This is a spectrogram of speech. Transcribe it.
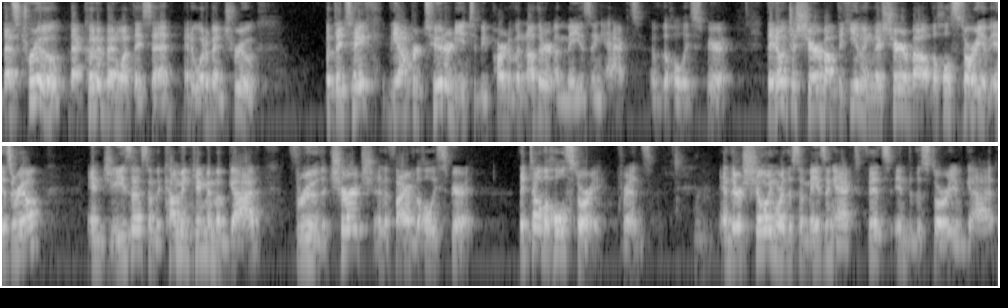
That's true. That could have been what they said, and it would have been true. But they take the opportunity to be part of another amazing act of the Holy Spirit. They don't just share about the healing, they share about the whole story of Israel and Jesus and the coming kingdom of God through the church and the fire of the Holy Spirit. They tell the whole story, friends. And they're showing where this amazing act fits into the story of God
